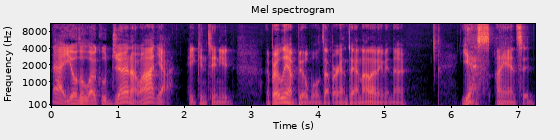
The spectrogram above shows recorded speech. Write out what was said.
Hey, you're the local journo, aren't ya? He continued. I probably have billboards up around town. I don't even know. Yes, I answered.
